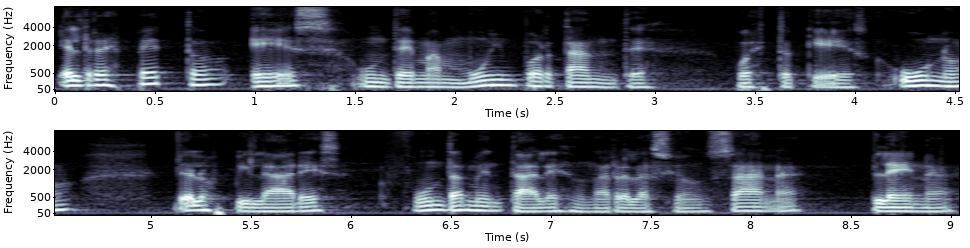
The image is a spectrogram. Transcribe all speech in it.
El respeto es un tema muy importante, puesto que es uno de los pilares fundamentales de una relación sana, plena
